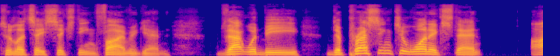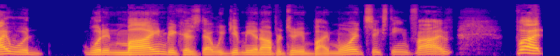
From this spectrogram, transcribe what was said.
to let's say 16.5 again. That would be depressing to one extent I would wouldn't mind because that would give me an opportunity to buy more at 16.5. But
